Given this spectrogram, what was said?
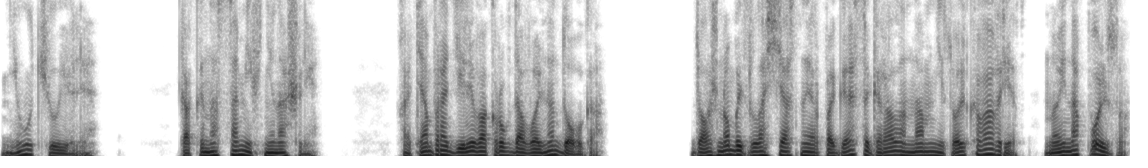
Не учуяли. Как и нас самих не нашли. Хотя бродили вокруг довольно долго. Должно быть, злосчастная РПГ сыграла нам не только во вред, но и на пользу,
